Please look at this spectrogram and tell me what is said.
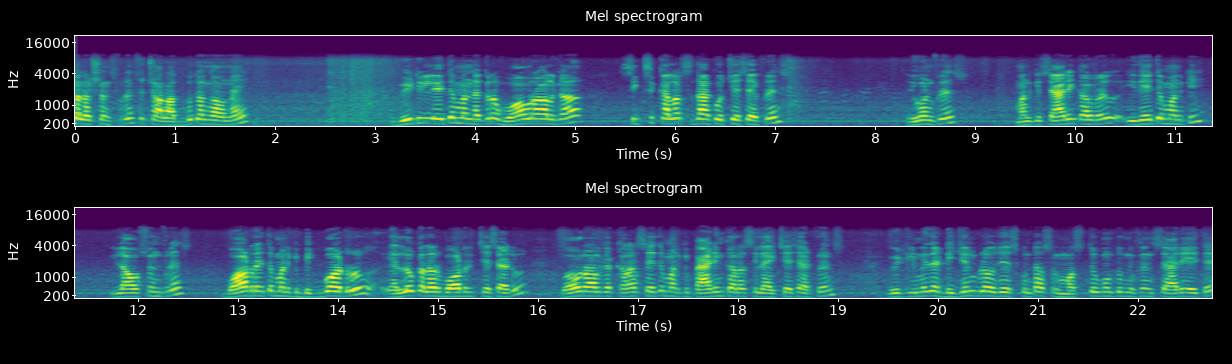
కలెక్షన్స్ ఫ్రెండ్స్ చాలా అద్భుతంగా ఉన్నాయి. వీటిల్లో అయితే మన దగ్గర ఓవరాల్గా సిక్స్ కలర్స్ దాకా వచ్చేసాయి ఫ్రెండ్స్ ఇదిగోండి ఫ్రెండ్స్ మనకి శారీ కలర్ ఇదైతే మనకి ఇలా వస్తుంది ఫ్రెండ్స్ బార్డర్ అయితే మనకి big border yellow colour border ఇచ్చేసాడు ఓవరాల్గా కలర్స్ అయితే మనకి ప్యాడింగ్ కలర్స్ ఇలా ఇచ్చేసాడు ఫ్రెండ్స్ వీటి మీద డిజైన్ బ్లౌజ్ వేసుకుంటే అసలు మస్తుగా ఉంటుంది ఫ్రెండ్స్ శారీ అయితే.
